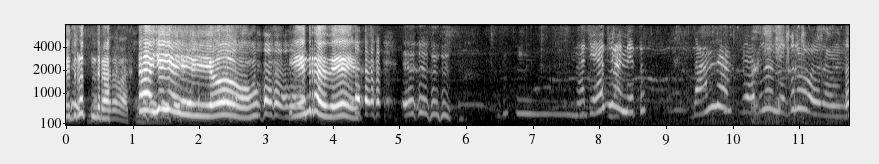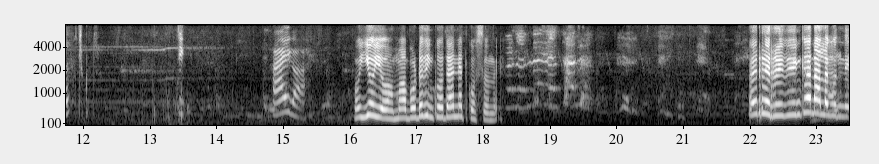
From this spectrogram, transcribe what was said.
నిద్ర వస్తుందిరా అయ్యో ఏంద్రా అదే హాయిగా. అయ్యోయ్యో మా బొడ్డది ఇంకో దాన్ని ఎత్తుకొస్తుంది. ఇది ఇంకా నల్లగుంది.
